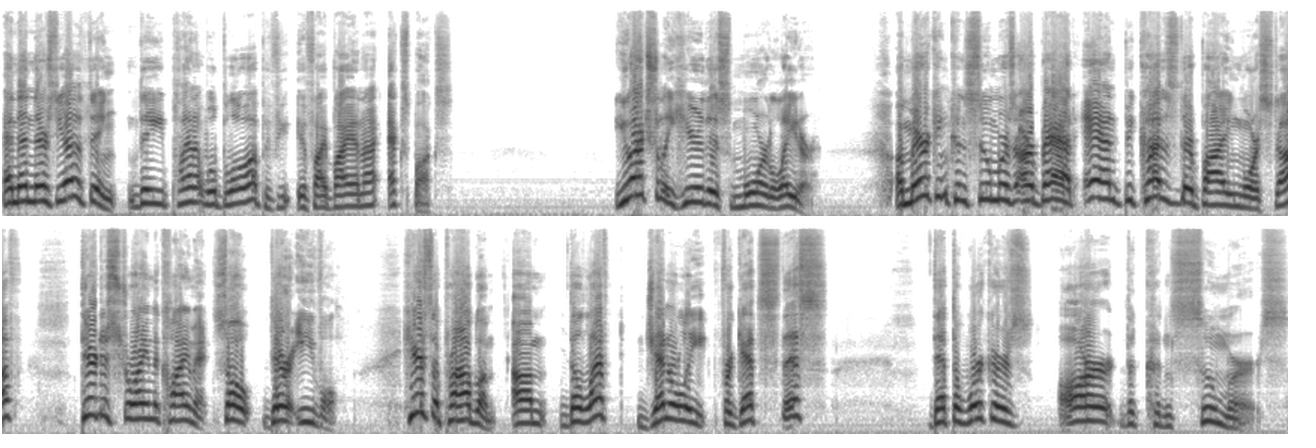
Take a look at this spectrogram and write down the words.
And then there's the other thing: the planet will blow up if you if I buy an Xbox. You actually hear this more later. American consumers are bad, and because they're buying more stuff, they're destroying the climate. So they're evil. Here's the problem um, the left generally forgets this that the workers are the consumers.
